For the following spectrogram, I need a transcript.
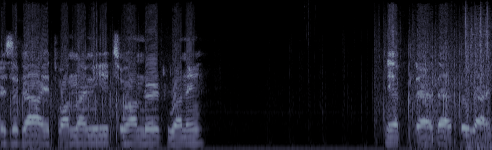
There's a guy at 190, 200 running. Yep, there, there two guys.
